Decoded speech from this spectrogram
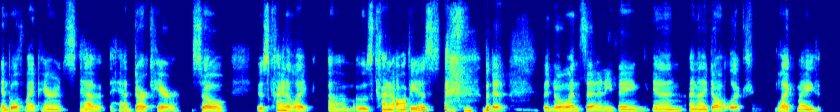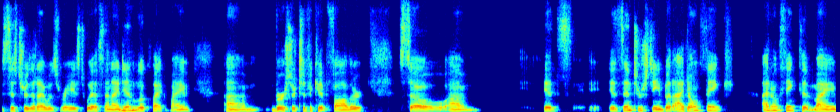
And both my parents have had dark hair. So it was kind of like um, it was kind of obvious mm-hmm. but but no one said anything and and i don't look like my sister that i was raised with and i didn't mm-hmm. look like my um, birth certificate father so um, it's it's interesting but i don't think i don't think that my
